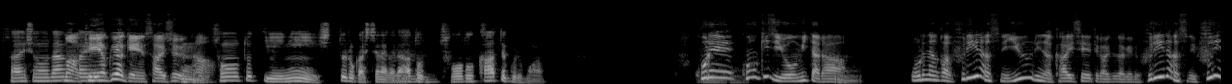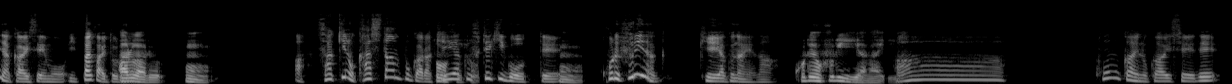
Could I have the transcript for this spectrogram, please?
最初の段階まあ契約やけん最初よな。うん、その時に知っとるか知ってないかで、あとうん。相当変わってくるもん。これ、うん。この記事を見たら、うん俺なんかフリーランスに有利な改正って書いてたけど、フリーランスに不利な改正もいっぱい書いとる。あるある。うん。あ、さっきの貸し担保から契約不適合って、うん。これ不利な契約なんやな。これをフリーやない。あー今回の改正で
